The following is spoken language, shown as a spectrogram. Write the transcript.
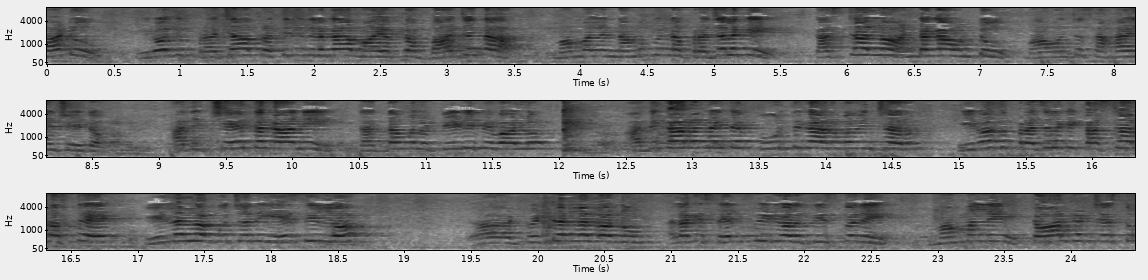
పాటు ఈరోజు ప్రజా ప్రతినిధులుగా మా యొక్క బాధ్యత మమ్మల్ని నమ్ముకున్న ప్రజలకి కష్టాల్లో అండగా ఉంటూ మా వంతు సహాయం చేయటం. అది చేత కాని దద్దమ్మలు టీడీపీ వాళ్ళు అధికారాన్ని అయితే పూర్తిగా అనుభవించారు. ఈరోజు ప్రజలకి కష్టాలు వస్తే ఇళ్ళలో కూర్చొని ఏసీల్లో ట్విట్టర్లలోనూ అలాగే సెల్ఫ్ వీడియోలు తీసుకొని మమ్మల్ని టార్గెట్ చేస్తూ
